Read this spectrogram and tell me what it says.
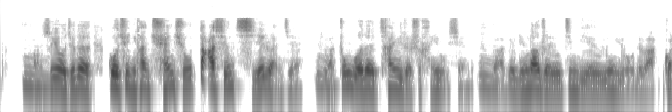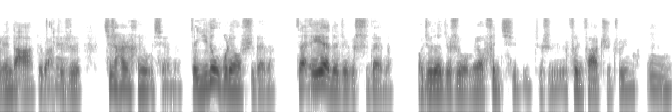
的啊。嗯，所以我觉得过去你看全球大型企业软件，对吧？嗯中国的参与者是很有限的，嗯对吧？就领导者有金蝶有用友，对吧？广联达，对吧？就是其实还是很有限的。在移动互联网时代呢，在 AI 的这个时代呢，我觉得就是我们要奋起，就是奋发直追嘛。嗯，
